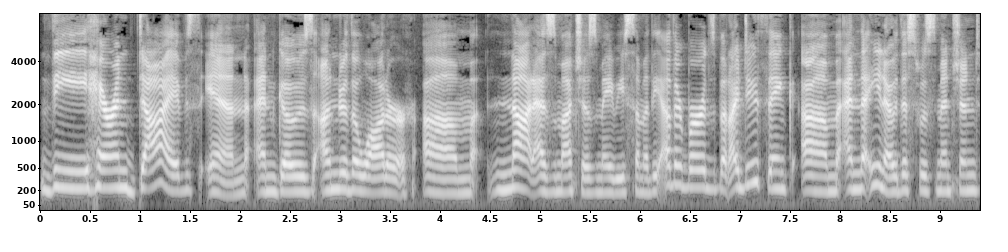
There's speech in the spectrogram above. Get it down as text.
the heron dives in and goes under the water. Um, not as much as maybe some of the other birds, but I do think, um, and that, you know, this was mentioned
